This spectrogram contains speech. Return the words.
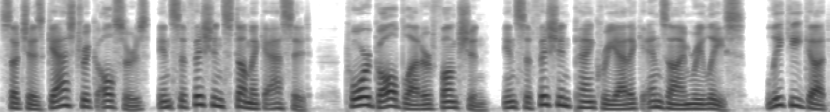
such as gastric ulcers, insufficient stomach acid, poor gallbladder function, insufficient pancreatic enzyme release, leaky gut,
